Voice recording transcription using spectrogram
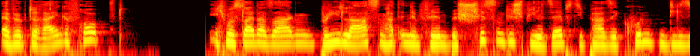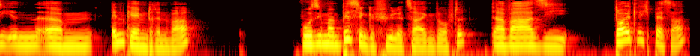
er wirkte reingefropft. Ich muss leider sagen, Brie Larson hat in dem Film beschissen gespielt, selbst die paar Sekunden, die sie in ähm, Endgame drin war, wo sie mal ein bisschen Gefühle zeigen durfte. Da war sie deutlich besser.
